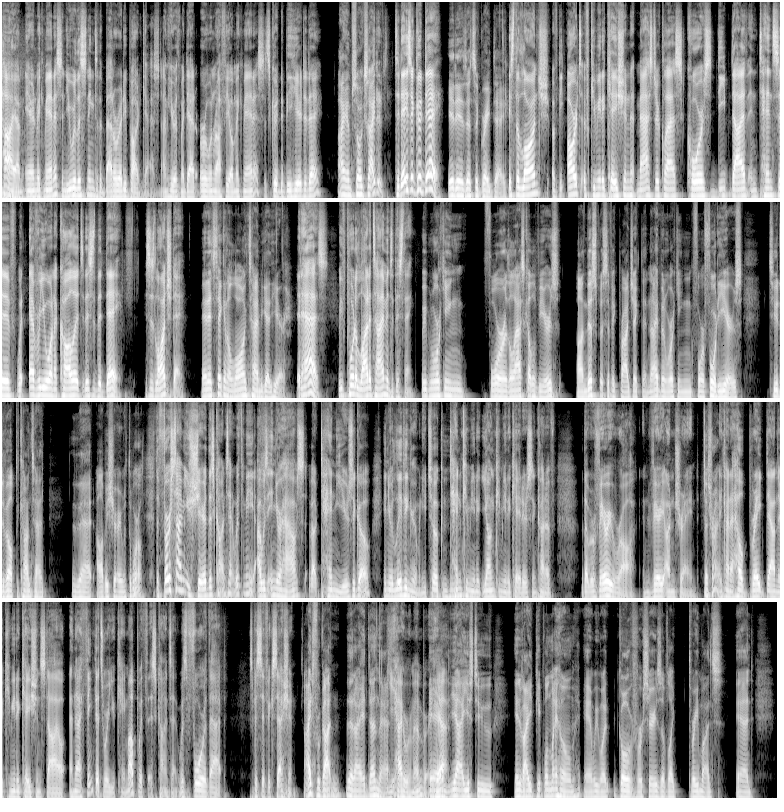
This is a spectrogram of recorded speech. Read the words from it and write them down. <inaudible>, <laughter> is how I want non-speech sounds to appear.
Hi, I'm Aaron McManus, and you were listening to the Battle Ready podcast. I'm here with my dad, Erwin Raphael McManus. It's good to be here today. I am so excited. Today's a good day. It is. It's a great day. It's the launch of the Art of Communication Masterclass course, deep dive, intensive, whatever you want to call it. This is the day. This is launch day. And it's taken a long time to get here. It has. We've poured a lot of time into this thing. We've been working for the last couple of years on this specific project, and I've been working for 40 years to develop the content that I'll be sharing with the world. The first time you shared this content with me, I was in your house about 10 years ago in your living room, and you took Mhm. 10 communi- young communicators and kind of that were very raw and very untrained That's right. and kind of helped break down their communication style. And then I think that's where you came up with this content was for that specific session. I'd forgotten that I had done that. Yeah, I remember. And yeah. yeah, I used to invite people in my home, and we would go over for a series of like three months, and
